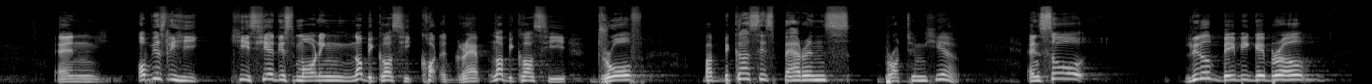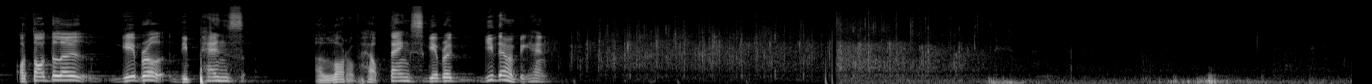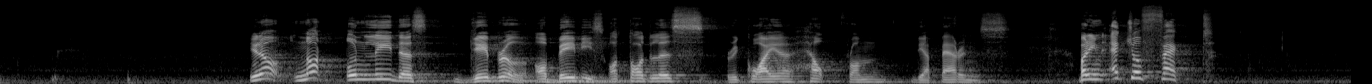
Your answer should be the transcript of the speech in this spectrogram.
And obviously, he, he's here this morning not because he caught a grab, not because he drove, but because his parents brought him here. And so, little baby Gabriel or toddler Gabriel depends a lot of help. Thanks, Gabriel. Give them a big hand. You know, not only does Gabriel or babies or toddlers require help from their parents, but in actual fact,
